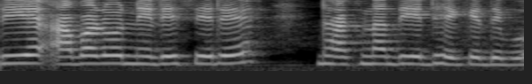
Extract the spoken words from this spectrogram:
দিয়ে আবারও নেড়ে চেড়ে ঢাকনা দিয়ে ঢেকে দেবো।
